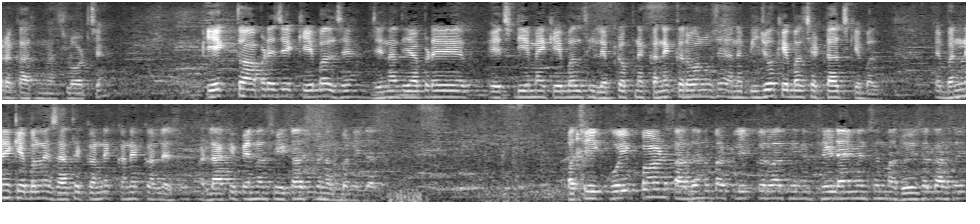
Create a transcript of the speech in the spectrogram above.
પ્રકારના સ્લોટ છે. એક તો આપણે જે કેબલ છે, જેનાથી આપણે એચડીએમઆઈ કેબલથી લેપટોપને કનેક્ટ કરવાનું છે અને બીજો કેબલ છે ટચ કેબલ. એ બંને કેબલને સાથે કનેક્ટ કનેક્ટ કરી લેશું. એટલે આખી પેનલ છે ટચ પેનલ બની જશે. પછી કોઈ પણ સાધન ઉપર ક્લિક કરવાથી એને થ્રી ડાયમેન્શનમાં જોઈ શકાશે,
